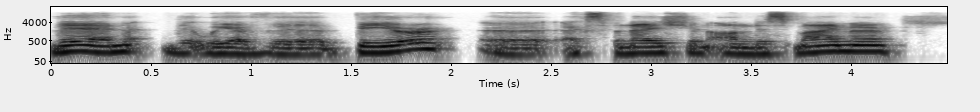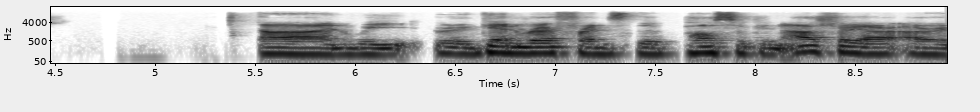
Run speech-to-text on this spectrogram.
Then that we have the biur uh, explanation on this Maimer, uh, and we again reference the pasuk in Ashrei, our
